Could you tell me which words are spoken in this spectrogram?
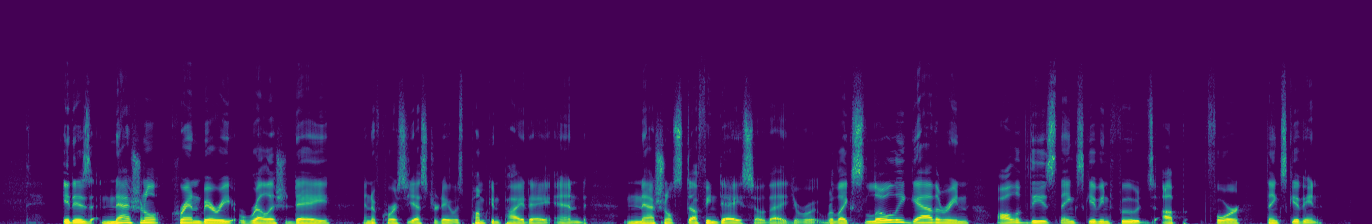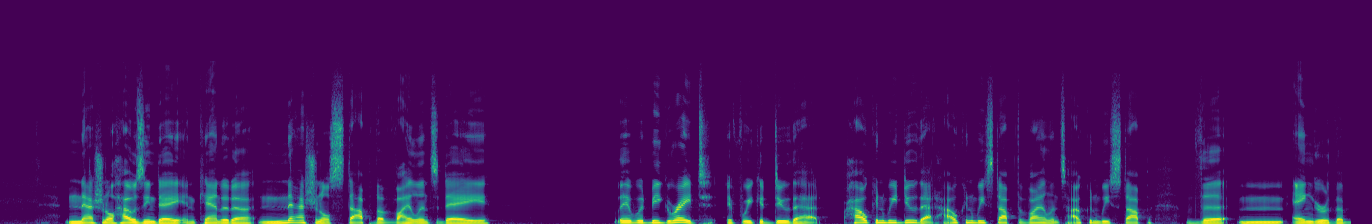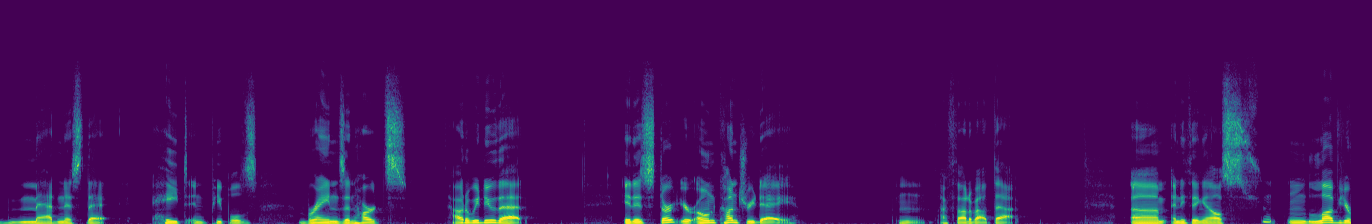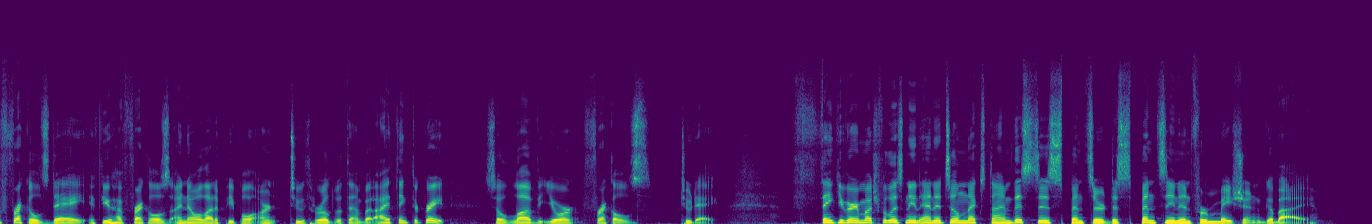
It is National Cranberry Relish Day, and of course, yesterday was Pumpkin Pie Day, and National Stuffing Day, so that you're, we're like slowly gathering all of these Thanksgiving foods up for Thanksgiving. National Housing Day in Canada, National Stop the Violence Day. It would be great if we could do that. How can we do that? How can we stop the violence? How can we stop the mm, anger, the madness, the hate in people's brains and hearts? How do we do that? It is Start Your Own Country Day. Mm, I've thought about that. Um, anything else? Mm, love your freckles day. If you have freckles, I know a lot of people aren't too thrilled with them, but I think they're great. So love your freckles today. Thank you very much for listening, and until next time, this is Spencer dispensing information. Goodbye.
